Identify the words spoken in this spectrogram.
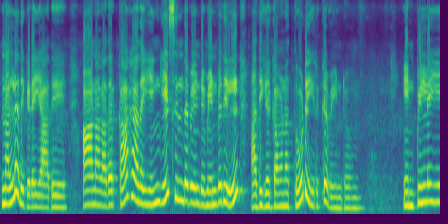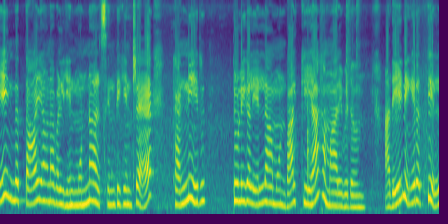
நல்லது கிடையாது. ஆனால் அதற்காக அதை எங்கே சிந்த வேண்டும் என்பதில் அதிக கவனத்தோடு இருக்க வேண்டும். என் பிள்ளையே இந்த தாயானவள் என் முன்னால் சிந்துகின்ற கண்ணீர் துளிகள் எல்லாம் உன் வாழ்க்கையாக மாறிவிடும். அதே நேரத்தில்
